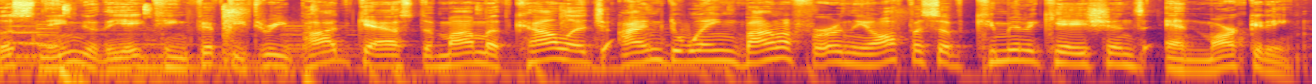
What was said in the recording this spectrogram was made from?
listening to the 1853 podcast of Monmouth College. I'm Duane Bonifer in the Office of Communications and Marketing.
